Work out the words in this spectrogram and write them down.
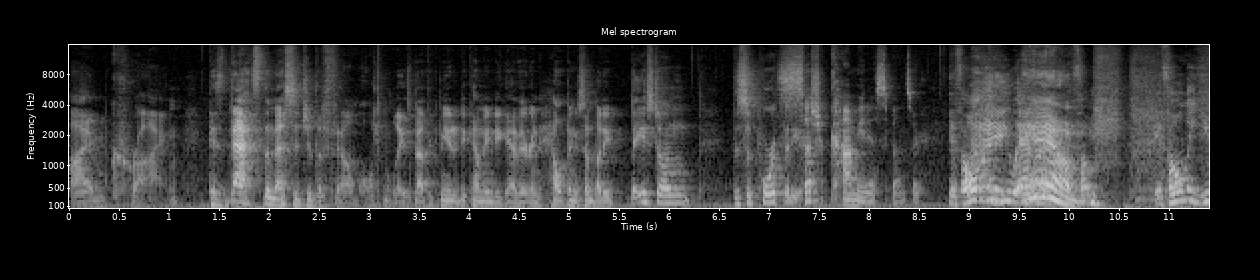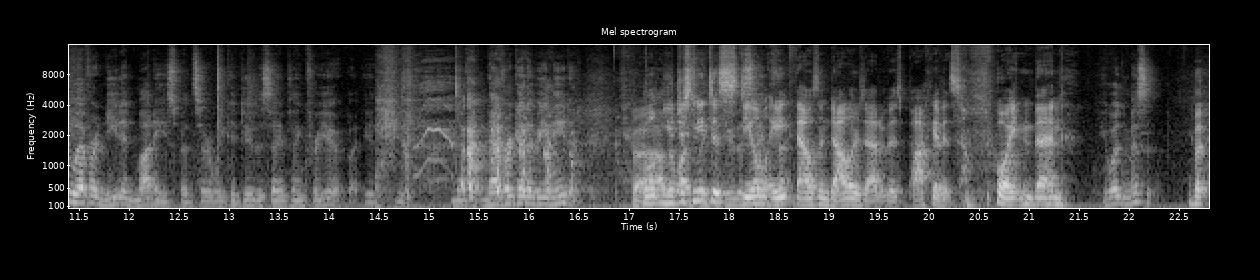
I'm crying. Because that's the message of the film, ultimately. It's about the community coming together and helping somebody based on the support that he Such a communist, Spencer. If only I you ever. If, o- if only you ever needed money, Spencer, we could do the same thing for you. But you, you never, never going to be needed. But Well, you just need to steal eight thousand dollars out of his pocket at some point, and then He wouldn't miss it. But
